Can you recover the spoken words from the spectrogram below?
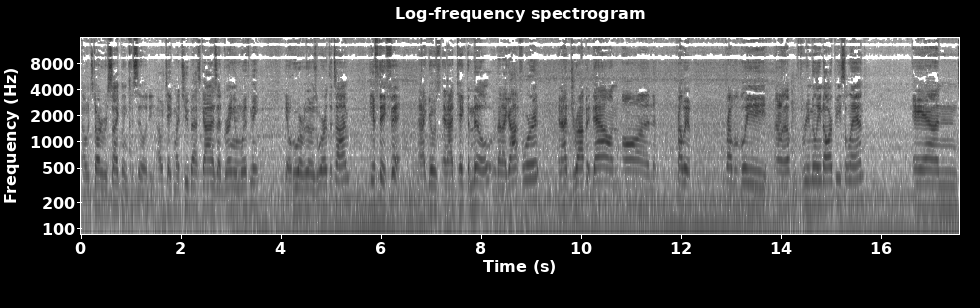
I would start a recycling facility. I would take my two best guys, I'd bring them with me, you know, whoever those were at the time, if they fit. And I'd go and I'd take the mill that I got for it and I'd drop it down on probably a, probably, I don't know, $3 million piece of land and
